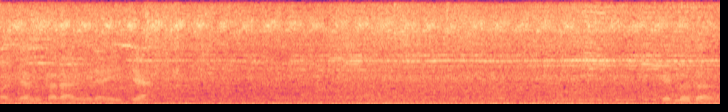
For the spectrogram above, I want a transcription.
વજન કરાવી રહી છે. કેટલું થયું?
